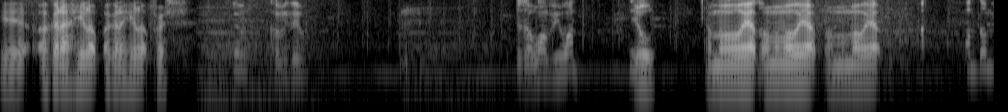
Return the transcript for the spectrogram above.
Yeah, I gotta heal up. I gotta heal up first. Come with him. There's a 1v1. Yo. I'm on my way up. I'm on my way up. I'm on my way up. On them.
